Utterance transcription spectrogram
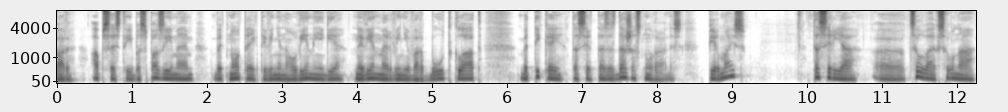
par apsēstības pazīmēm, bet noteikti viņi nav vienīgie, nevienmēr viņi var būt klāt, bet tikai tas ir tas dažas norādes. Pirmais, tas ir, ja e, cilvēks runā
